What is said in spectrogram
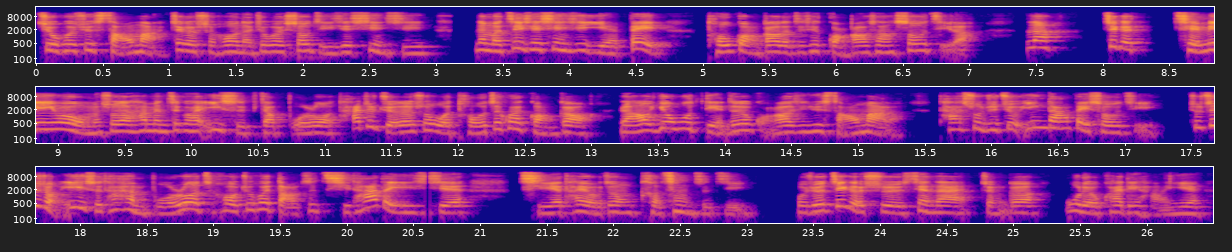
就会去扫码，这个时候呢就会收集一些信息，那么这些信息也被投广告的这些广告商收集了。那这个。前面因为我们说到他们这块意识比较薄弱，他就觉得说我投这块广告，然后用户点这个广告进去扫码了，他数据就应当被收集。就这种意识，它很薄弱之后，就会导致其他的一些企业它有这种可乘之机。我觉得这个是现在整个物流快递行业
